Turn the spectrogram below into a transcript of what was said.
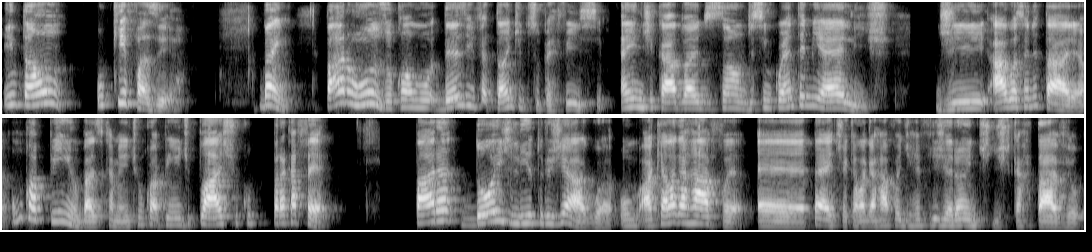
Então, o que fazer? Bem, para o uso como desinfetante de superfície, é indicado a adição de 50 ml de água sanitária, um copinho, basicamente, um copinho de plástico para café para 2 litros de água. Aquela garrafa é, PET, aquela garrafa de refrigerante descartável,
